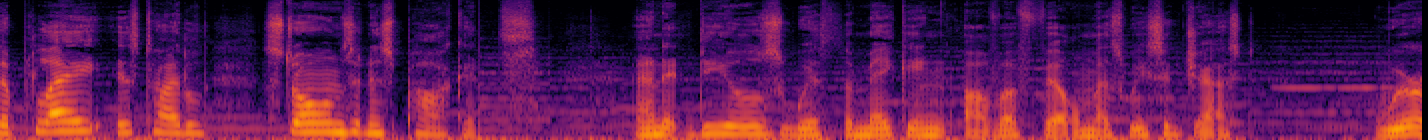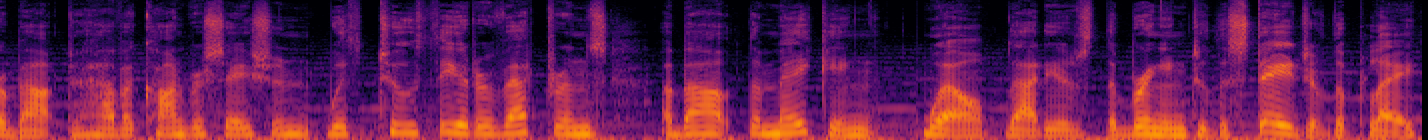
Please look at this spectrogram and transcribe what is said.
The play is titled Stones in His Pockets, and it deals with the making of a film, as we suggest, we're about to have a conversation with two theater veterans about the making Well, that is, the bringing to the stage of the play,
